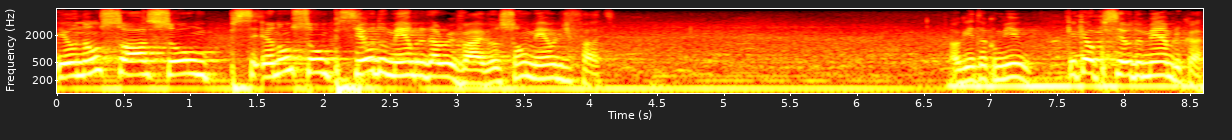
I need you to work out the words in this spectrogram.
eu não só sou um, eu não sou um pseudo membro da Revival, eu sou um membro de fato. Alguém está comigo? O que é o pseudo-membro, cara?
